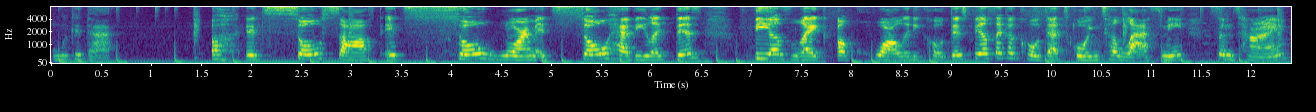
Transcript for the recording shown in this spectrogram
Look at that. Oh, it's so soft. It's so warm. It's so heavy. Like this feels like a quality coat. This feels like a coat that's going to last me some time.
